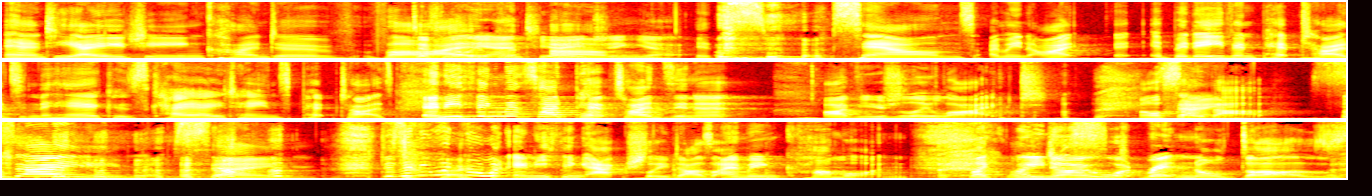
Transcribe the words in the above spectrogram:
anti aging kind of vibe. Definitely anti aging, um, yeah. It sounds, I mean, I, but even peptides in the hair because K18's peptides. Anything that's had peptides in it, I've usually liked. I'll Same. say that. Same, same. Does anyone know what anything actually does? I mean, come on. Like, we just, know what retinol does,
